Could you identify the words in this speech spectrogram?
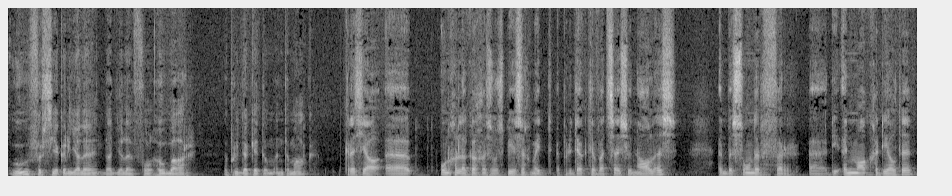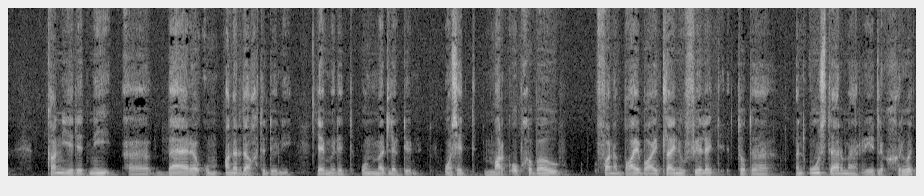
hoe verseker julle dat julle volhoubaar 'n produk het om in te maak? Chris ja, uh Ongelukkig is ons besig met produkte wat seisoonaal is. In besonder vir uh die inmaakgedeelte kan jy dit nie uh bære om ander dag te doen nie. jy moet dit onmiddellik doen. Ons het mark opgebou van 'n baie baie klein hoeveelheid tot 'n in ons terme redelik groot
